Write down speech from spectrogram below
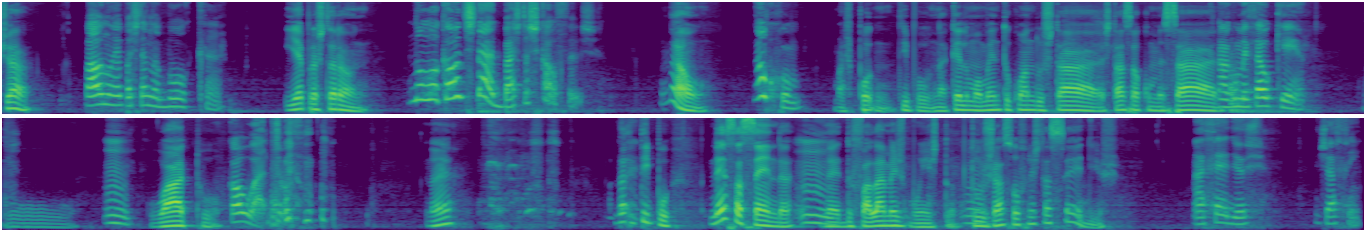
Já. Pau não é para estar na boca. E é para estar onde? No local onde está, debaixo das calças. Não. Não como. Mas, tipo, naquele momento quando está, estás a começar A começar o quê? o, Hum, o ato, qual o ato? né? Tipo, nessa senda Hum. né, de falar mesmo isto, tu já sofreste assédios Assédios? Já sim.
